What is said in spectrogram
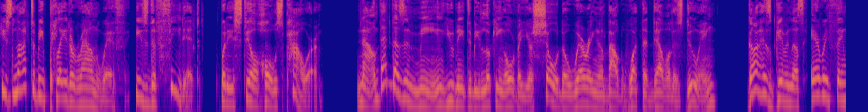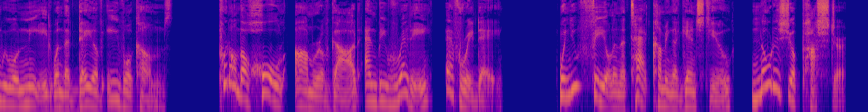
He's not to be played around with. He's defeated, but he still holds power. Now, that doesn't mean you need to be looking over your shoulder worrying about what the devil is doing. God has given us everything we will need when the day of evil comes. Put on the whole armor of God and be ready every day. When you feel an attack coming against you, notice your posture.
